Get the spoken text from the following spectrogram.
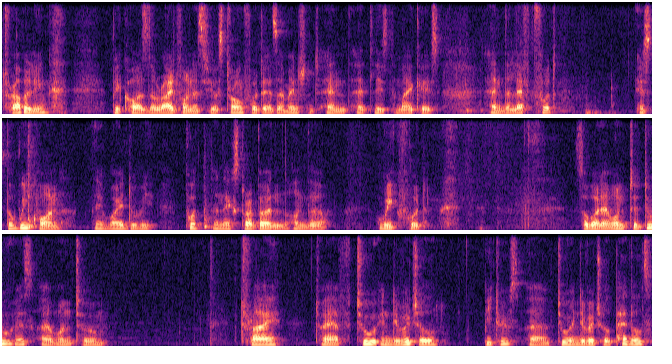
troubling because the right one is your strong foot, as I mentioned, and at least in my case, and the left foot is the weak one. Why do we put an extra burden on the weak foot? so, what I want to do is I want to try to have two individual beaters, uh, two individual pedals,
